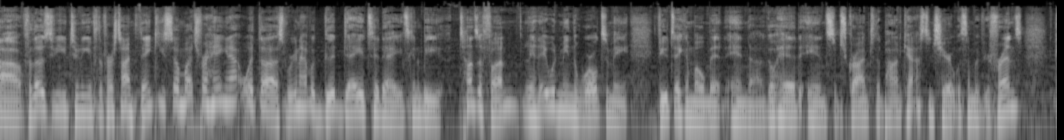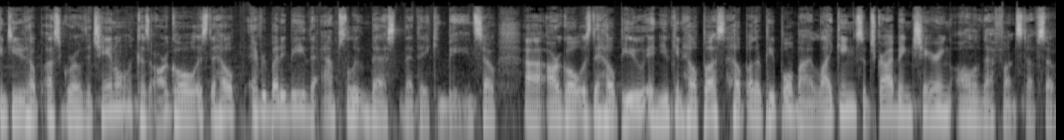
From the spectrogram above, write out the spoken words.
uh, for those of you tuning in for the first time, thank you so much for hanging out with us. We're going to have a good day today. It's going to be tons of fun, and it would mean the world to me if you take a moment and uh, go ahead and subscribe to the podcast and share it with some of your friends. Continue to help us grow the channel because our goal is to help everybody be the absolute best that they can be. And so, uh, our goal is to help you, and you can help us help other people by liking, subscribing, sharing, all of that fun stuff. So,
